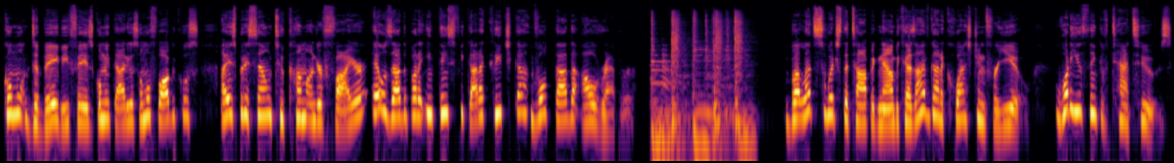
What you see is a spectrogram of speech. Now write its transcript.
Como DaBaby fez comentários homofóbicos, a expressão to come under fire é usada para intensificar a crítica voltada ao rapper. But let's switch the topic now because I've got a question for you. What do you think of tattoos?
